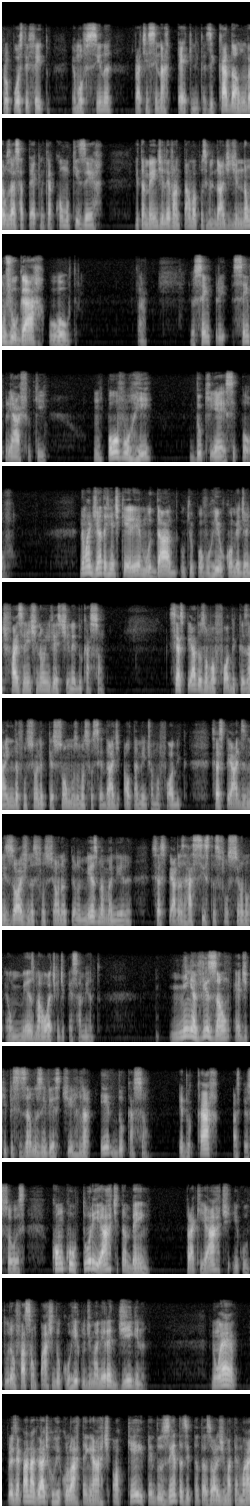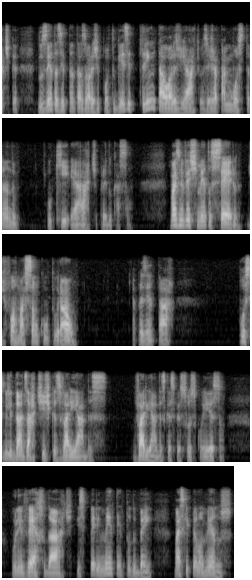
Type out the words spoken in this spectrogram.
proposto e feito. É uma oficina para te ensinar técnicas e cada um vai usar essa técnica como quiser. E também de levantar uma possibilidade de não julgar o outro. Tá? Eu sempre, sempre acho que um povo ri do que é esse povo. Não adianta a gente querer mudar o que o povo rio, o comediante faz, se a gente não investir na educação. Se as piadas homofóbicas ainda funcionam, é porque somos uma sociedade altamente homofóbica. Se as piadas misóginas funcionam pela mesma maneira, se as piadas racistas funcionam, é a mesma ótica de pensamento. Minha visão é de que precisamos investir na educação. Educar as pessoas com cultura e arte também, para que arte e cultura façam parte do currículo de maneira digna. Não é, por exemplo, ah, na grade curricular tem arte. Ok, tem duzentas e tantas horas de matemática, duzentas e tantas horas de português e 30 horas de arte. Você já está me mostrando o que é a arte para a educação. Mas um investimento sério de formação cultural, apresentar possibilidades artísticas variadas, variadas, que as pessoas conheçam o universo da arte, experimentem tudo bem, mas que pelo menos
